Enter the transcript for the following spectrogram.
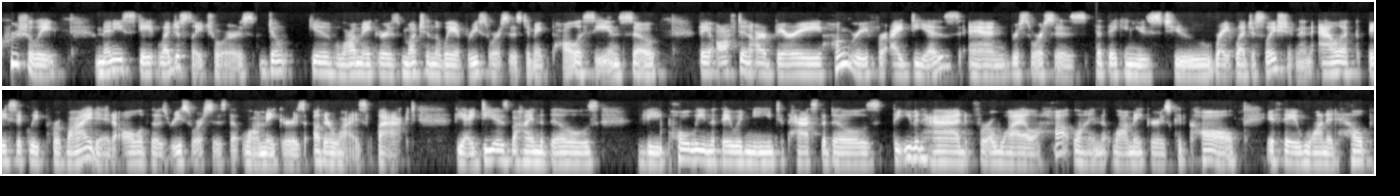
crucially, many state legislatures don't give lawmakers much in the way of resources to make policy. And so they often are very hungry for ideas and resources that they can use to write legislation. And ALEC basically provided all of those resources that lawmakers otherwise lacked the ideas behind the bills, the polling that they would need to pass the bills. They even had, for a while, a hotline that lawmakers could call if they wanted help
